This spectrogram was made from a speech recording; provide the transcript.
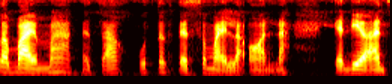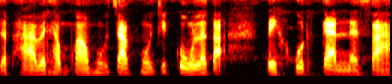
สบายมากนะเจ้าขุดตั้งแต่สมัยละอ่อนนะแกเดียวอันจะพาไปทำความรู้จักหูจิกุ่งแล้วก็ไปขุดกันนะเจ้า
